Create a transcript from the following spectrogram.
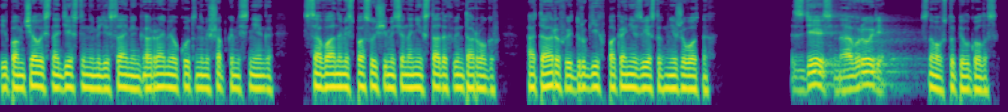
и помчалась над девственными лесами, горами, укутанными шапками снега, саванами с пасущимися на них стадах винторогов, отаров и других пока неизвестных мне животных. «Здесь, на Авроре», — снова вступил голос.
